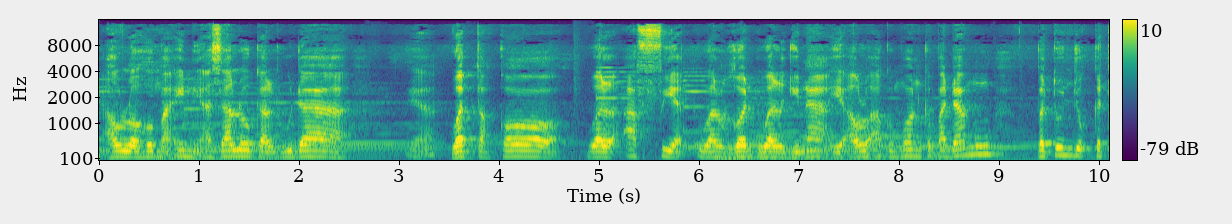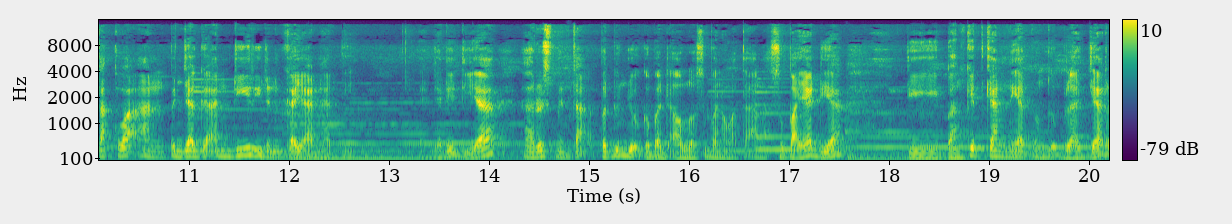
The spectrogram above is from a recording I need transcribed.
ya, Allahumma ini kal huda ya wattaqo wal afiat wal ghad wal gina ya Allah aku mohon kepadamu petunjuk ketakwaan, penjagaan diri dan kekayaan hati. Ya, jadi dia harus minta petunjuk kepada Allah Subhanahu wa taala supaya dia dibangkitkan niat untuk belajar,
